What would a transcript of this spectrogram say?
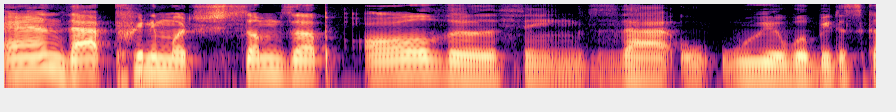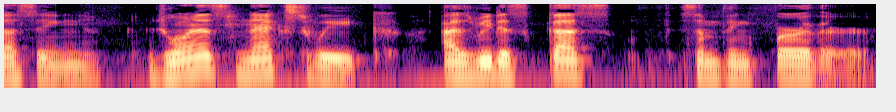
And that pretty much sums up all the things that we will be discussing. Join us next week as we discuss something further.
